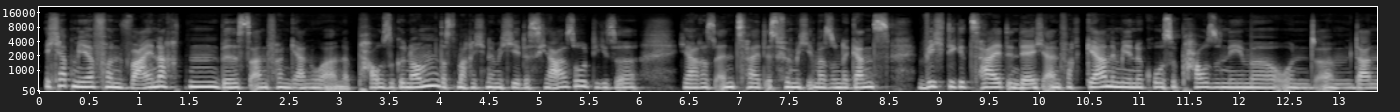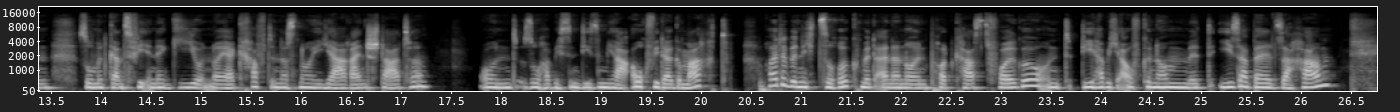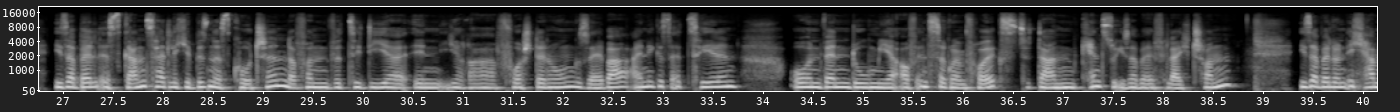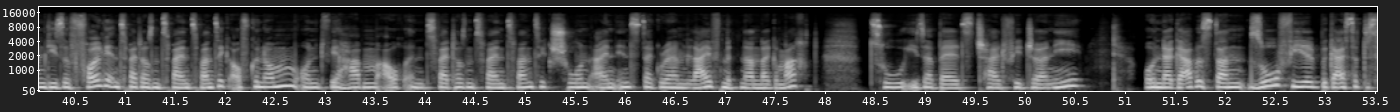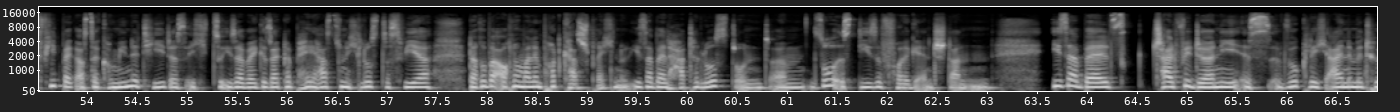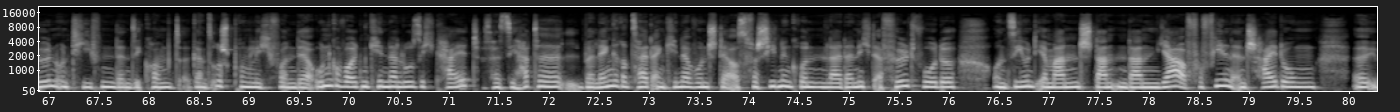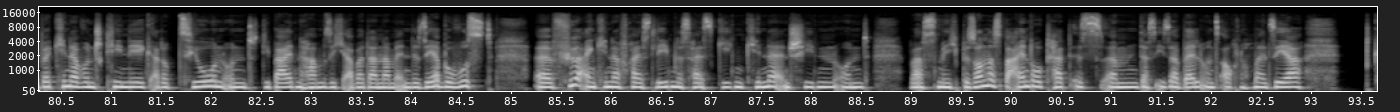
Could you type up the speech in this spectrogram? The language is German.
Ich habe mir von Weihnachten bis Anfang Januar eine Pause genommen. Das mache ich nämlich jedes Jahr so. Diese Jahresendzeit ist für mich immer so eine ganz wichtige Zeit, in der ich einfach gerne mir eine große Pause nehme und ähm, dann so mit ganz viel Energie und neuer Kraft in das neue Jahr reinstarte. Und so habe ich es in diesem Jahr auch wieder gemacht. Heute bin ich zurück mit einer neuen Podcast-Folge und die habe ich aufgenommen mit Isabel Sacher. Isabel ist ganzheitliche Business Coachin. Davon wird sie dir in ihrer Vorstellung selber einiges erzählen. Und wenn du mir auf Instagram folgst, dann kennst du Isabel vielleicht schon. Isabel und ich haben diese Folge in 2022 aufgenommen und wir haben auch in 2022 schon ein Instagram Live miteinander gemacht zu Isabels Child Free Journey. Und da gab es dann so viel begeistertes Feedback aus der Community, dass ich zu Isabel gesagt habe, hey, hast du nicht Lust, dass wir darüber auch nochmal im Podcast sprechen? Und Isabel hatte Lust und ähm, so ist diese Folge entstanden. Isabels Child Free Journey ist wirklich eine mit Höhen und Tiefen, denn sie kommt ganz ursprünglich von der ungewollten Kinderlosigkeit. Das heißt, sie hatte über längere Zeit einen Kinderwunsch, der aus verschiedenen Gründen leider nicht erfüllt wurde. Und sie und ihr Mann standen dann ja vor vielen Entscheidungen äh, über Kinderwunschklinik, Adoption. Und die beiden haben sich aber dann am Ende sehr bewusst äh, für ein kinderfreies Leben, das heißt gegen Kinder entschieden. Und was mich besonders beeindruckt hat, ist, ähm, dass Isabel uns auch nochmal sehr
